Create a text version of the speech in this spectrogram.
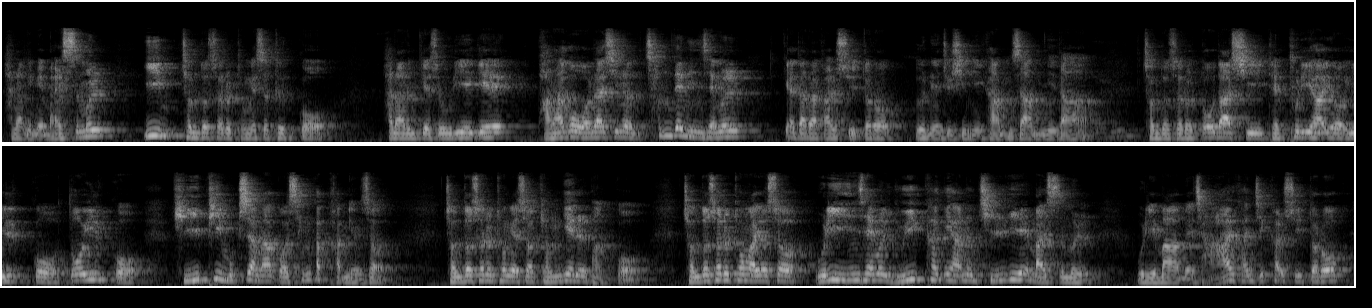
하나님의 말씀을 이 전도서를 통해서 듣고 하나님께서 우리에게 바라고 원하시는 참된 인생을 깨달아 갈 수 있도록 은혜 주시니 감사합니다. 전도서를 또다시 되풀이하여 읽고 또 읽고 깊이 묵상하고 생각하면서 전도서를 통해서 경계를 받고 전도서를 통하여서 우리 인생을 유익하게 하는 진리의 말씀을 우리 마음에 잘 간직할 수 있도록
